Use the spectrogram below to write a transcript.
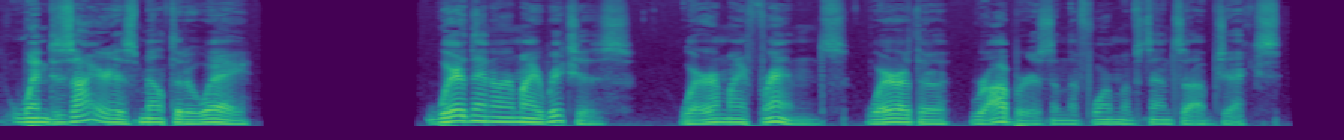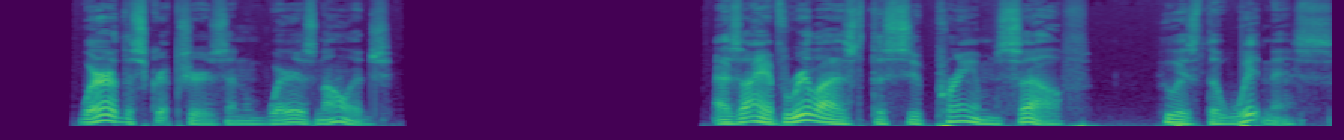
When desire has melted away, where then are my riches? Where are my friends? Where are the robbers in the form of sense objects? Where are the scriptures, and where is knowledge? As I have realized the Supreme Self, who is the witness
